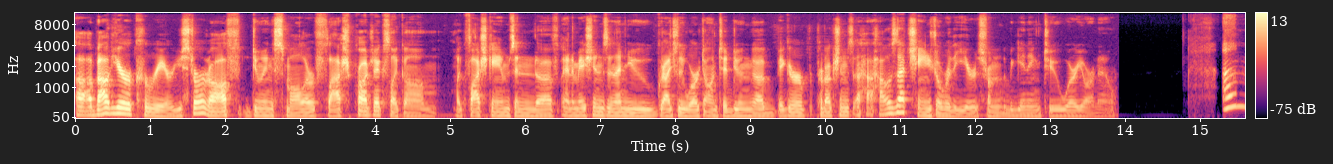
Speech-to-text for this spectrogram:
Uh, about your career, you started off doing smaller Flash projects like um like Flash games and uh, animations, and then you gradually worked on to doing uh, bigger productions. How, how has that changed over the years from the beginning to where you are now? Um,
